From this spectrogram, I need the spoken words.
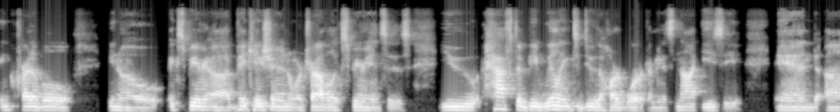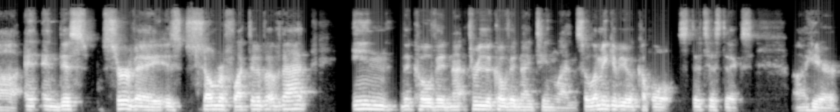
incredible, you know, experience, uh, vacation or travel experiences. You have to be willing to do the hard work. I mean, it's not easy. And, uh, and, and this survey is so reflective of that in the COVID, through the COVID 19 lens. So let me give you a couple statistics uh, here.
